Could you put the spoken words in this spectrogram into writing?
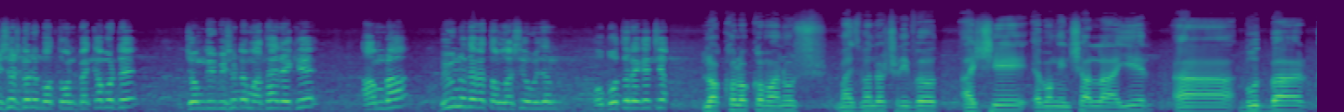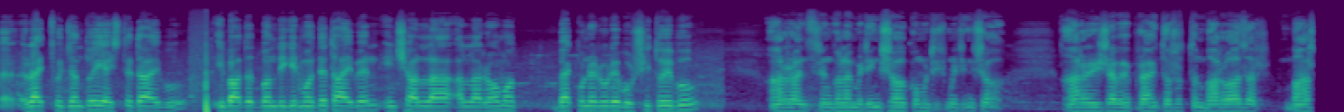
বিশেষ করে বর্তমান প্রেক্ষাপটে জঙ্গির বিষয়টা মাথায় রেখে আমরা বিভিন্ন জায়গায় তল্লাশি অভিযান অব্যাহত রেখেছি। লক্ষ লক্ষ মানুষ মাইজবান্ডার শরীফত আইসে এবং ইনশাল্লাহ আইয়ের বুধবার রাত পর্যন্ত এই আসতে তাইব ইবাদত বন্দিগির মধ্যে তাইবেন ইনশাল্লাহ আল্লাহ রহমত ব্যাকুনের উড়ে বর্ষিত হইব। আর আইন শৃঙ্খলা মিটিং সহ, কমিটি মিটিং সহ, আর হিসাবে প্রায় দশত্তন বারো হাজার বাস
